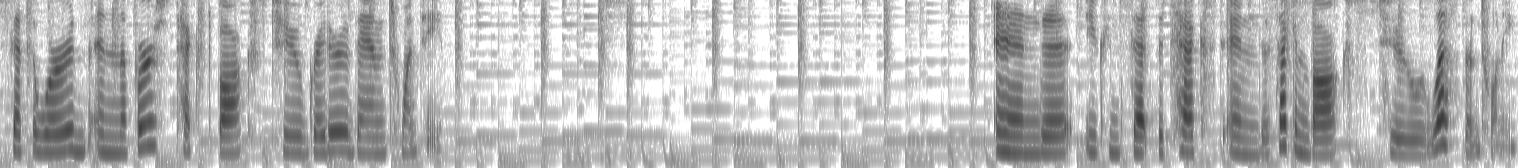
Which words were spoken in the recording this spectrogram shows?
Set the words in the first text box to greater than 20. And uh, you can set the text in the second box to less than 20.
